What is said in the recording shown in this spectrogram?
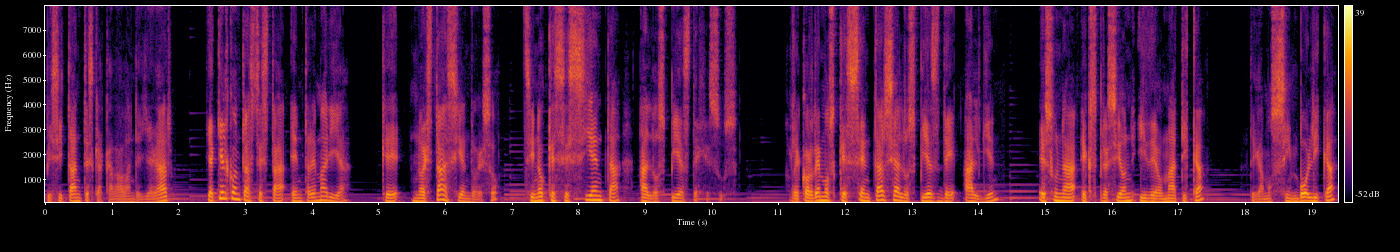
visitantes que acababan de llegar. Y aquí el contraste está entre María, que no está haciendo eso, sino que se sienta a los pies de Jesús. Recordemos que sentarse a los pies de alguien es una expresión idiomática, digamos simbólica,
